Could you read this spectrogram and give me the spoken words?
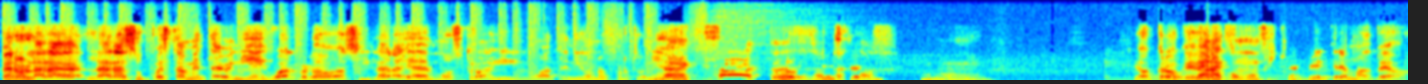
Pero Lara, Lara supuestamente venía igual, ¿verdad vos? Y Lara ya demostró y no ha tenido una oportunidad. Exacto, es otra ¿no? cosa. Mm. Yo creo que Lara- viene como un fichaje de cremas beba.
